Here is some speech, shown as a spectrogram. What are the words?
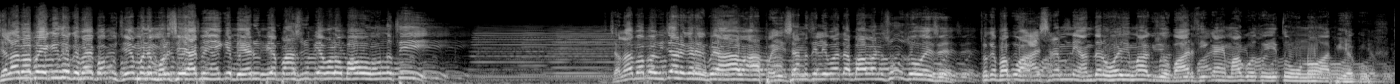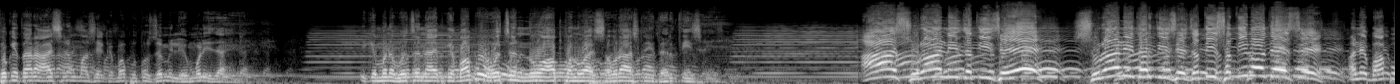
જલા બાપાએ કીધું કે, ભાઈ, બાપુ, જે મને મળશે આપી. એ કે, બે રૂપિયા, પાંચ રૂપિયા વાળો બાવો, હું નથી. જલા બાપા વિચાર કરે કે ભાઈ આ પૈસા નથી લેવાતા, બાવાને શું જોવે છે? તો કે બાપુ, આશ્રમની અંદર હોય માગજો, બહારથી કાંઈ માગો તો એ તો હું ન આપી શકું. તો કે તારા આશ્રમમાં છે કે બાપુ, તું જમી લે, મળી જાય. એ કે મને વચન આપ કે બાપુ, વચન ન આપવાનું આ સૌરાષ્ટ્રની ધરતી છે. આ સુરાની જતી છે, સુરાની ધરતી છે, જતી સતીનો દેશ છે. અને બાપુ,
